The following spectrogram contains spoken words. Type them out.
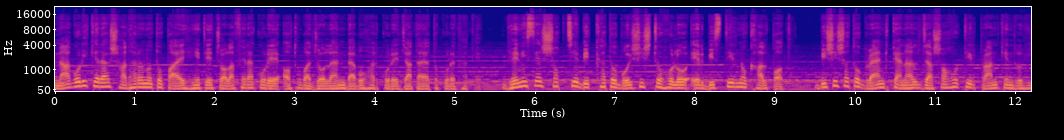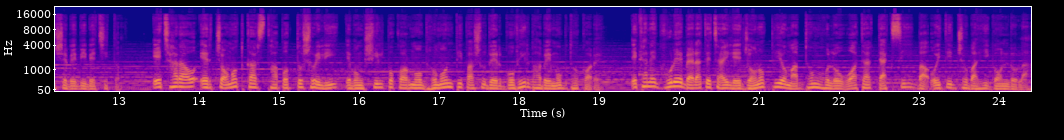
নাগরিকেরা সাধারণত পায়ে হেঁটে চলাফেরা করে অথবা জলায়ন ব্যবহার করে যাতায়াত করে থাকে। ভেনিসের সবচেয়ে বিখ্যাত বৈশিষ্ট্য হল, এর বিস্তীর্ণ খালপথ, বিশেষত গ্র্যান্ড ক্যানাল যা শহরটির প্রাণকেন্দ্র হিসেবে বিবেচিত। এছাড়াও এর চমৎকার স্থাপত্যশৈলী এবং শিল্পকর্ম ভ্রমণ পিপাসুদের গভীরভাবে মুগ্ধ করে। এখানে ঘুরে বেড়াতে চাইলে জনপ্রিয় মাধ্যম হল ওয়াটার ট্যাক্সি বা ঐতিহ্যবাহী গন্ডোলা।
